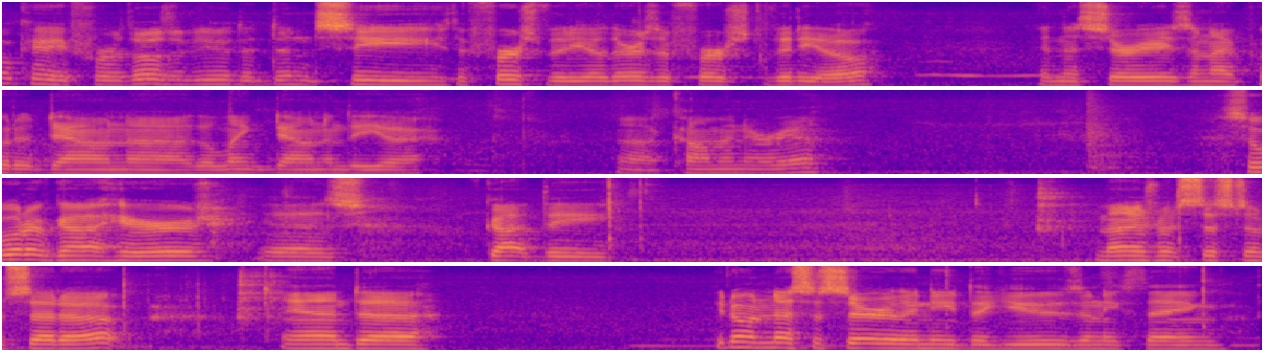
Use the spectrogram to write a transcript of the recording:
Okay, for those of you that didn't see the first video, there is a first video in this series, and I put it down, uh, the link down in the uh, uh, comment area. So what I've got here is I've got the management system set up, and uh, you don't necessarily need to use anything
